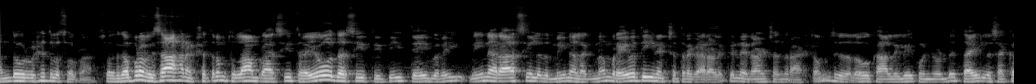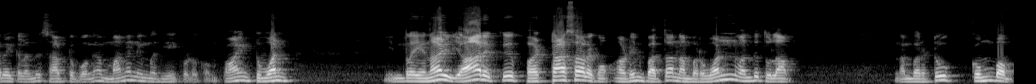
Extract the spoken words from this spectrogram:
அந்த ஒரு விஷயத்தில் சொல்கிறேன் ஸோ அதுக்கப்புறம் விசாக நட்சத்திரம் துலாம் ராசி திரையோதசி திதி தேய்பிரை மீன ராசி அல்லது மீன லக்னம் ரேவதி நட்சத்திரக்காரர்களுக்கு நிராள் சந்திராஷ்டம் சிறிதளவு காலையிலே கொஞ்சோண்டு தயிரில் சர்க்கரை கலந்து சாப்பிட்டு போங்க. மன நிம்மதியை கொடுக்கும். பாயிண்ட் ஒன் இன்றைய நாள் யாருக்கு பட்டாசாக இருக்கும் அப்படின்னு பார்த்தா நம்பர் ஒன் வந்து துலாம் நம்பர் டூ கும்பம்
